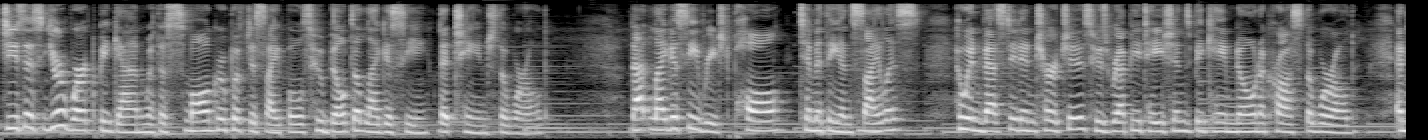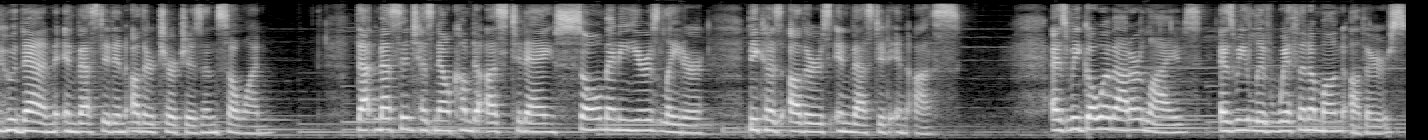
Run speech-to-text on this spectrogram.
Jesus, your work began with a small group of disciples who built a legacy that changed the world. That legacy reached Paul, Timothy, and Silas, who invested in churches whose reputations became known across the world, and who then invested in other churches and so on. That message has now come to us today, so many years later, because others invested in us. As we go about our lives, as we live with and among others,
